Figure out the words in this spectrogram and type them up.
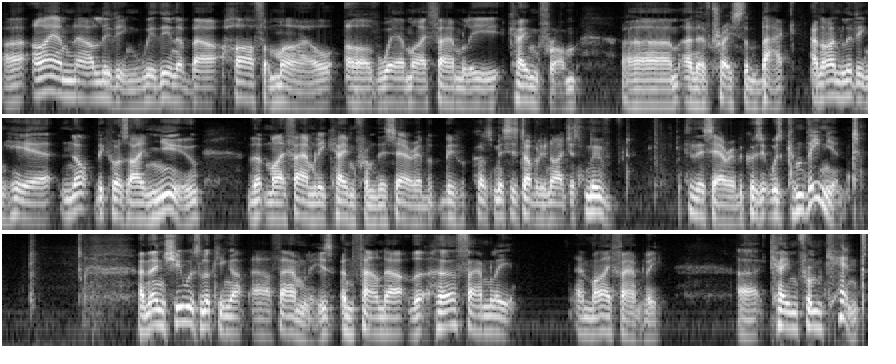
uh, I am now living within about half a mile of where my family came from um, and have traced them back. And I'm living here not because I knew that my family came from this area, but because Mrs. W and I just moved to this area because it was convenient. And then she was looking up our families and found out that her family and my family uh, came from Kent,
